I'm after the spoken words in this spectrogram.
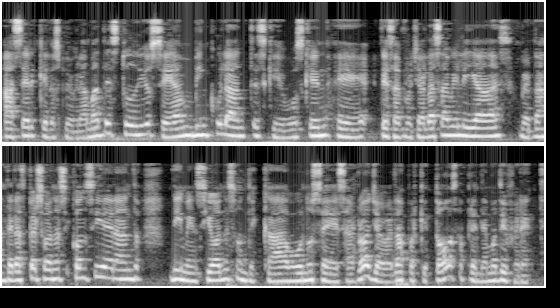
hacer que los programas de estudio sean vinculantes, que busquen eh, desarrollar las habilidades ¿verdad? de las personas considerando dimensiones donde cada uno se desarrolla, ¿verdad? Porque todos aprendemos diferente.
